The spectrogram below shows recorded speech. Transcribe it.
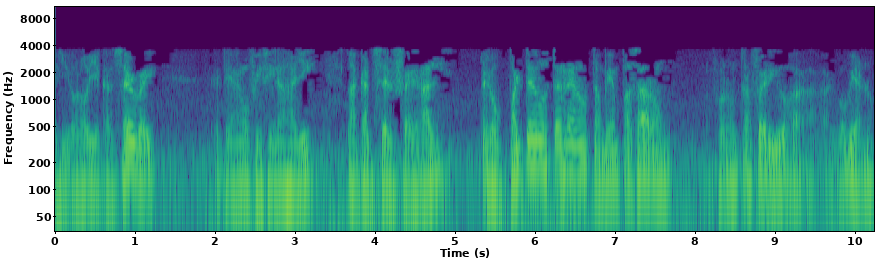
el Geological Survey, que tienen oficinas allí, la cárcel federal, pero parte de los terrenos también pasaron, fueron transferidos al gobierno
